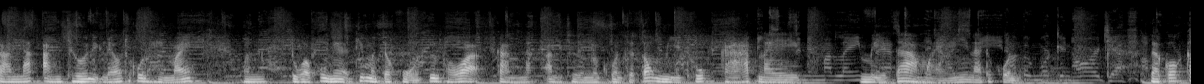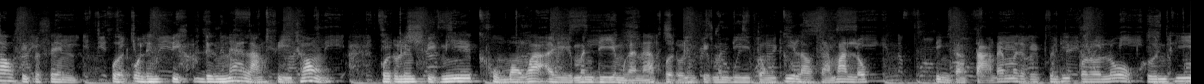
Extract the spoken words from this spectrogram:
การนักอัญเชิญอีกแล้วทุกคนเห็นไหม มันตัวพวกเนี้ยที่มันจะโหดขึ้นเพราะว่าการนักอัญเชิญมันควรจะต้องมีทุกการ์ดในเมตาใหม่นี้นะทุกคน แล้วก็ 90%เปิดโอลิมปิกดึงหน้าหลังสีช่อง เปิดโอลิมปิกนี่ผมมองว่าไอ้มันดีเหมือนกันนะ เปิดโอลิมปิกมันดีตรงที่เราสามารถลบ สิ่งต่างๆ ได้ไมันจะเป็นพื้นที่ปรโลกพื้นที่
